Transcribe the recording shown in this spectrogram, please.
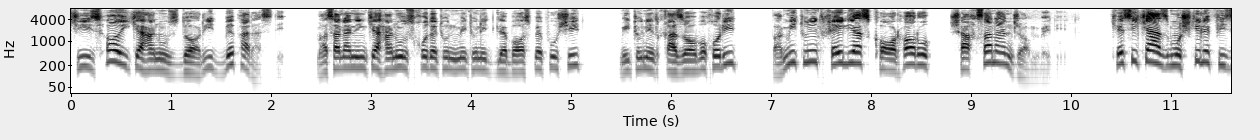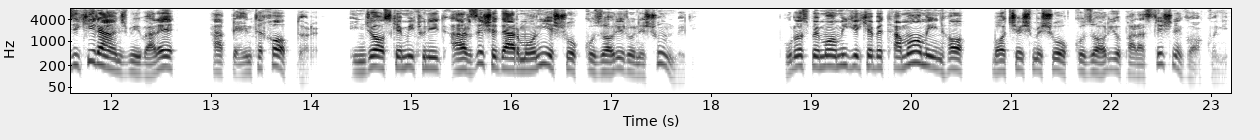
چیزهایی که هنوز دارید بپرستید مثلا اینکه هنوز خودتون می‌تونید لباس بپوشید می‌تونید غذا بخورید و می‌تونید خیلی از کارها رو شخصا انجام بدید کسی که از مشکل فیزیکی رنج می‌بره حق انتخاب داره اینجاست که می‌تونید ارزش درمانی شوکگذاری رو نشون بدید. پولس به ما میگه که به تمام اینها با چشم شوکگذاری و پرستش نگاه کنید.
